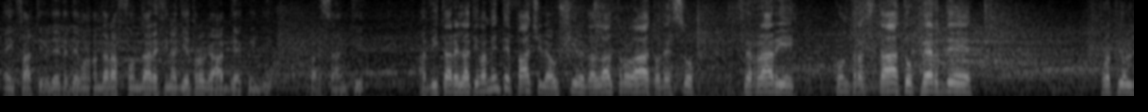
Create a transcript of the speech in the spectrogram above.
e infatti vedete devono andare a affondare fino a dietro gabbia e quindi Barsanti ha vita relativamente facile a uscire dall'altro lato. Adesso Ferrari contrastato perde proprio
